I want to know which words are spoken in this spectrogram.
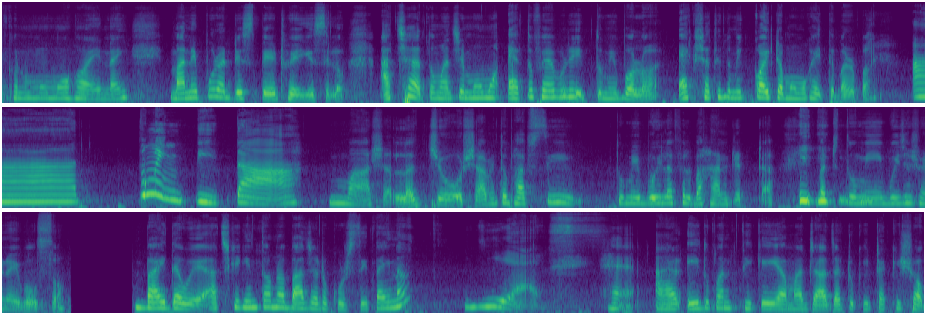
এখনও মোমো হয় নাই। মানে পুরো ডেসপারেট হয়ে গেছিল। আচ্ছা তোমার যে মোমো এত ফেভারিট তুমি বলো একসাথে তুমি কয়টা মোমো খাইতে পারবা? টোয়েন্টিটা মাশাল্লাহ জোশ। আমি তো ভাবছি তুমি বইলা ফেলবা হান্ড্রেডটা বাট তুমি বুঝে শুনেই বলছো। বাই দ্য ওয়ে আজকে কিন্তু আমরা বাজারও করছি তাই না? হ্যাঁ আর এই দোকান থেকেই আমার যা যা টুকিটাকি সব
